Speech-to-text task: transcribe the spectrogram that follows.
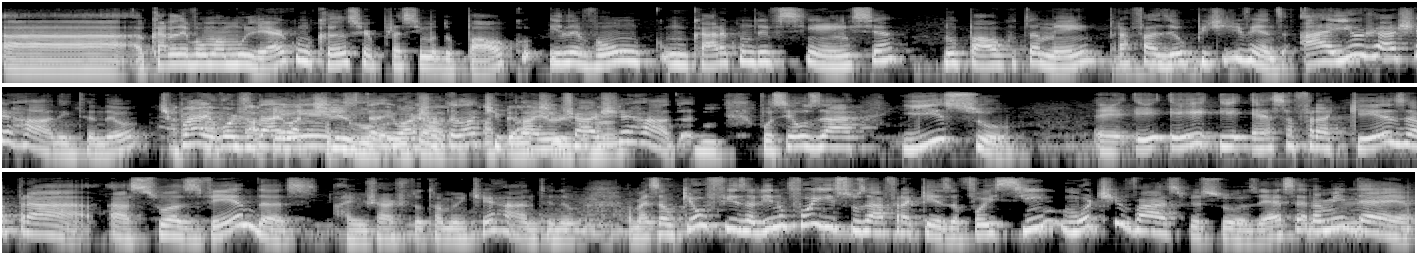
ah, o cara levou uma mulher com câncer pra cima do palco e levou um, um cara com deficiência no palco também pra fazer o pitch de vendas. Aí eu já acho errado, entendeu? Tipo, ah, eu vou ajudar Apelativo, eles, tá? eu acho caso. apelativo. Aí eu já Apelativo, acho errado. Você usar isso é, e, e- e essa fraqueza pra as suas vendas, aí eu já acho totalmente errado, entendeu? Mas o que eu fiz ali não foi isso, usar a fraqueza, foi sim motivar as pessoas. Essa era a minha ideia.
